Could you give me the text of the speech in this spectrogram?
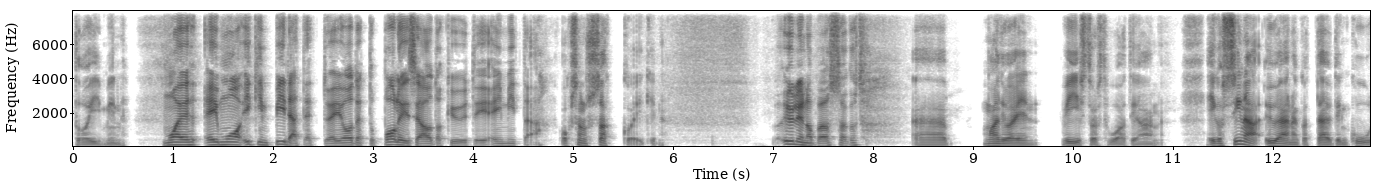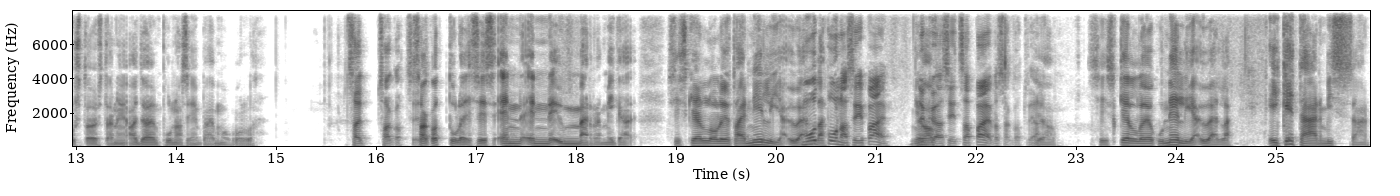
toimin. Mua ei, ei mua ikin pidätetty, ei oo otettu poliisiautokyytiin, ei mitään. Onko saanut sakko ikinä? Ylinopeussakot. Öö, mä ajoin 15-vuotiaan. Eikö sinä yönä, kun täytin 16, niin ajoin punaisiin päin mopolla? Sait sakot siis. Sakot tuli, siis en, en ymmärrä mikä. Siis kello oli jotain neljä yöllä. Mut punaisia päin. Joo. Nykyään siitä saa päiväsakot vielä. Joo. Siis kello joku neljä yöllä. Ei ketään missään.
